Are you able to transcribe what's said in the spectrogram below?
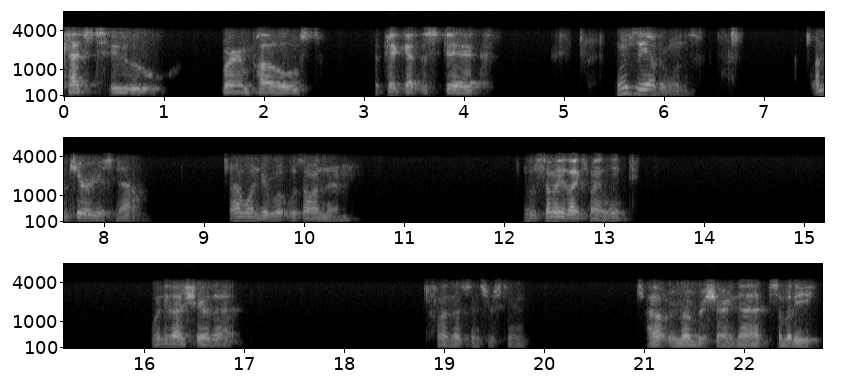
Catch two, Vernon Post, the pick at the stick. Who's the other ones? I'm curious now. I wonder what was on them. Oh, somebody likes my link. When did I share that? Oh, that's interesting. I don't remember sharing that. Somebody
